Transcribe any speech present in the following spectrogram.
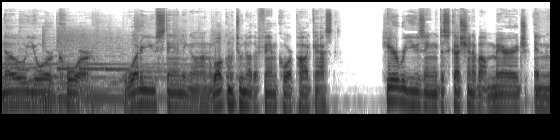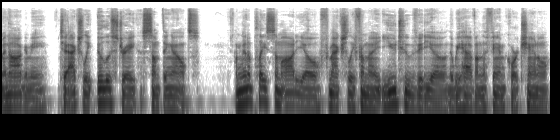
know your core. What are you standing on? Welcome to another FamCore podcast. Here we're using discussion about marriage and monogamy to actually illustrate something else. I'm going to play some audio from actually from a YouTube video that we have on the FamCore channel.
